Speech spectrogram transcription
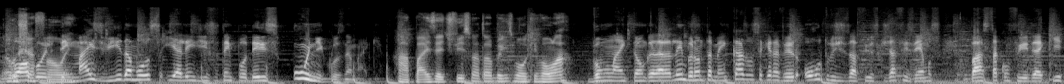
É um logo chefão, ele tem hein? mais vida, moço, e além disso tem poderes únicos, né, Mike? Rapaz, é difícil matar o Big Smoke. Vamos lá? Vamos lá então, galera. Lembrando também, caso você queira ver outros desafios que já fizemos, basta conferir aqui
